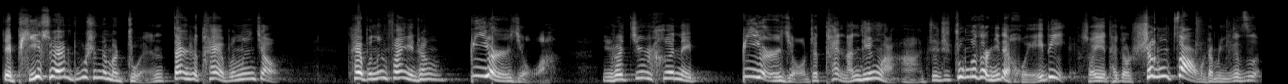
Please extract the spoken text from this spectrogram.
这啤虽然不是那么准，但是它也不能叫，它也不能翻译成 beer 酒啊。你说今儿喝那 beer 酒，这太难听了啊！这这中国字你得回避，所以它就生造这么一个字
